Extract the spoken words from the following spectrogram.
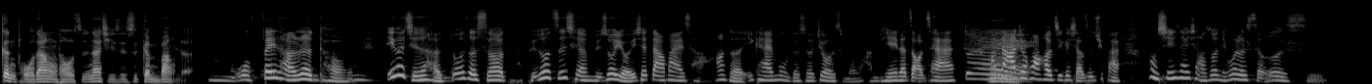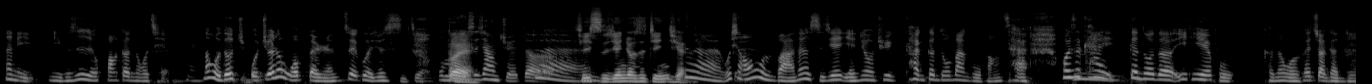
更妥当的投资，那其实是更棒的。嗯，我非常认同，嗯、因为其实很多的时候，比如说之前，比如说有一些大卖场，它可能一开幕的时候就有什么很便宜的早餐，对，然后大家就花好几个小时去排。那我心里在想说，你为了省二十，那你你不是花更多钱吗？那我都我觉得我本人最贵的就是时间，我们也是这样觉得。对，其实时间就是金钱。对，我想问问把那个时间研究去看更多曼谷房产，或是看更多的 ETF。可能我可以赚更多。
